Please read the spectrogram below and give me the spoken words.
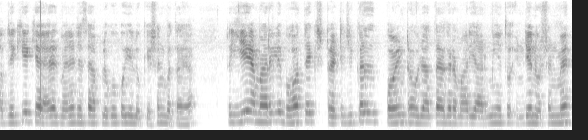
अब देखिए क्या है, मैंने जैसे आप लोगों को ये लोकेशन बताया तो ये हमारे लिए बहुत एक स्ट्रेटेजिकल पॉइंट हो जाता है अगर हमारी आर्मी है तो इंडियन ओशन में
